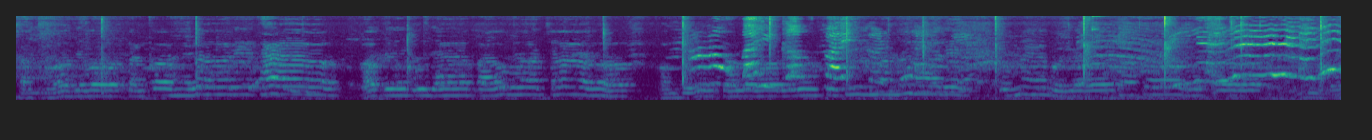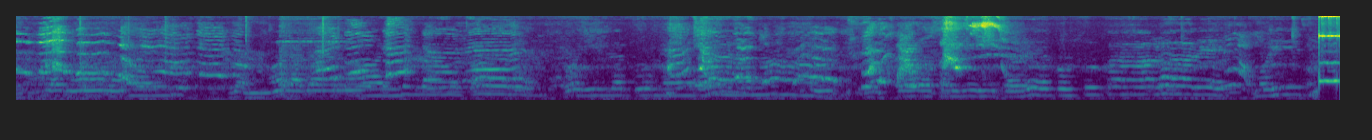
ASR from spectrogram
ଶଙ୍ଖ ଦେବ ତାଙ୍କ ନୀଳରେ ଥାଅ ଅଗ୍ରେ ପୂଜା ପାଉଅଛ ଅମୃତଲରୁ ମନରେ ତୁମେ ଜନ୍ମରାଜା ତୁମେ ସଙ୍ଗୀତରେ କୌତୁକାଳରେ ମୋହି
